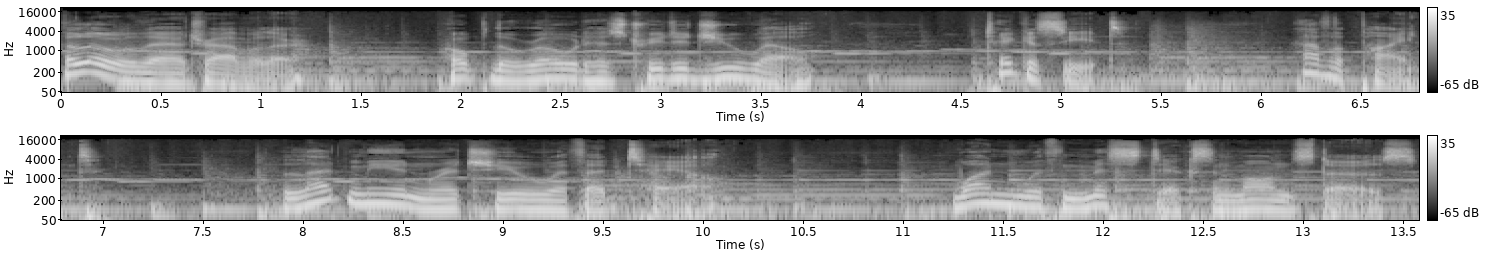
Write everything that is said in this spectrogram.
Hello there, traveler. Hope the road has treated you well. Take a seat. Have a pint. Let me enrich you with a tale. One with mystics and monsters,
